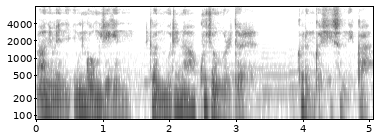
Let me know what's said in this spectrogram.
아니면 인공적인 건물이나 구조물들 그런 것이 있습니까?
